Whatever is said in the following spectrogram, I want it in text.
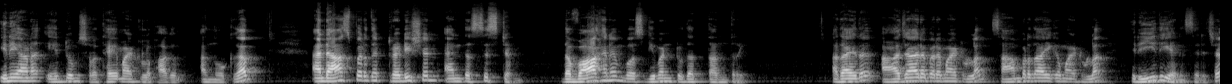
ഇനിയാണ് ഏറ്റവും ശ്രദ്ധേയമായിട്ടുള്ള ഭാഗം അത് നോക്കുക. And as per the tradition and the system the vahanam was given to the thantri. അതായത് ആചാരപരമായിട്ടുള്ള സാമ്പ്രദായികമായിട്ടുള്ള രീതി അനുസരിച്ച്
